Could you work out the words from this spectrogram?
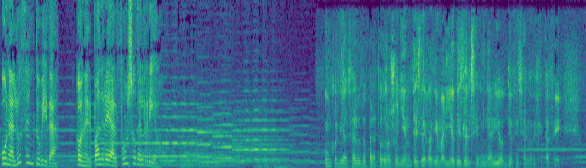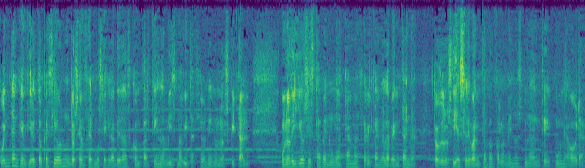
Una luz en tu vida con el Padre Alfonso del Río. Un cordial saludo para todos los oyentes de Radio María desde el Seminario Diocesano de Getafe. Cuentan que en cierta ocasión dos enfermos de gravedad compartían la misma habitación en un hospital. Uno de ellos estaba en una cama cercana a la ventana. Todos los días se levantaba por lo menos durante una hora.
